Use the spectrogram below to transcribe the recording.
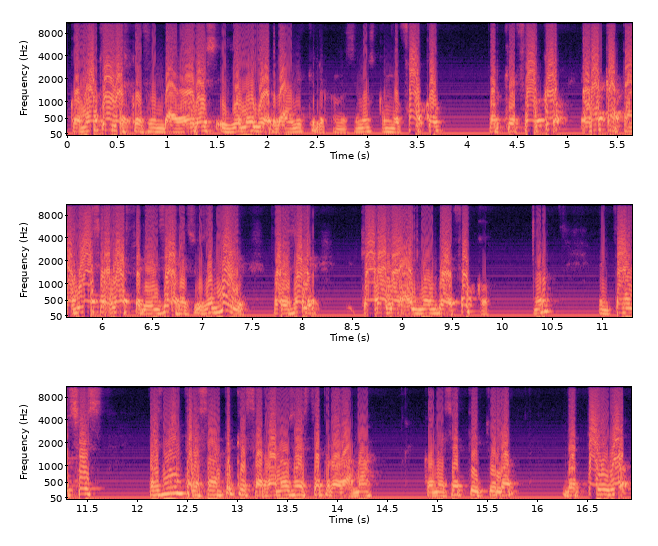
con otro de los cofundadores, Guillermo Giordani, que lo conocemos como Foco, porque Foco era capaz de hacer la experiencia de Jesús en medio, por eso ahora le da el nombre de Foco. ¿no? Entonces, es muy interesante que cerremos este programa con ese título de Tengo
